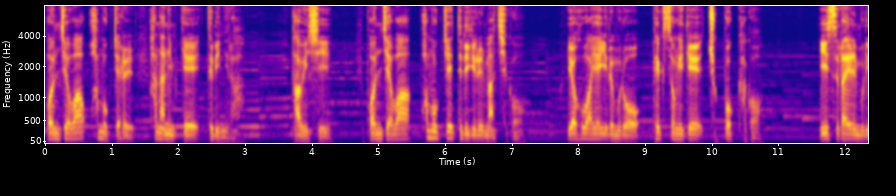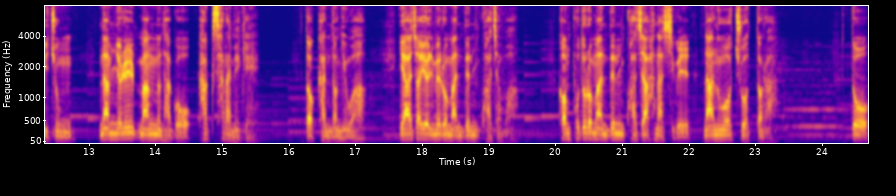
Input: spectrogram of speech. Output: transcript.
번제와 화목제를 하나님께 드리니라. 다윗이 번제와 화목제 드리기를 마치고 여호와의 이름으로 백성에게 축복하고 이스라엘 무리 중 남녀를 막론하고 각 사람에게 떡 한 덩이와 야자 열매로 만든 과자와 건포도로 만든 과자 하나씩을 나누어 주었더라. 또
